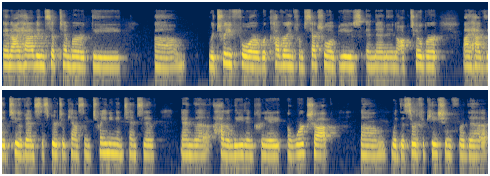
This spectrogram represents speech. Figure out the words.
and I have in September the um, retreat for recovering from sexual abuse. And then in October, I have the two events the spiritual counseling training intensive and the how to lead and create a workshop um, with the certification for the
